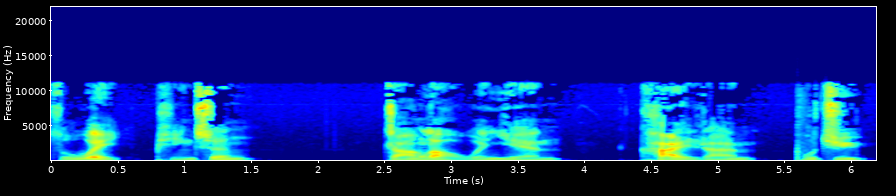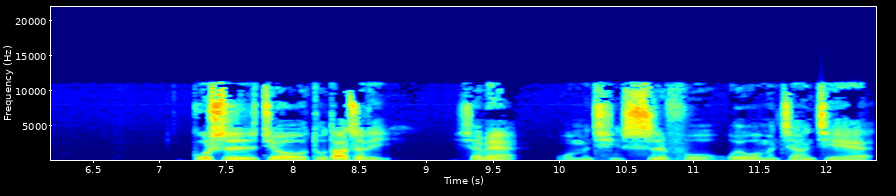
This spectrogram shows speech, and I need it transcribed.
足为平生。”长老闻言。慨然不惧。故事就读到这里，下面我们请师傅为我们讲解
